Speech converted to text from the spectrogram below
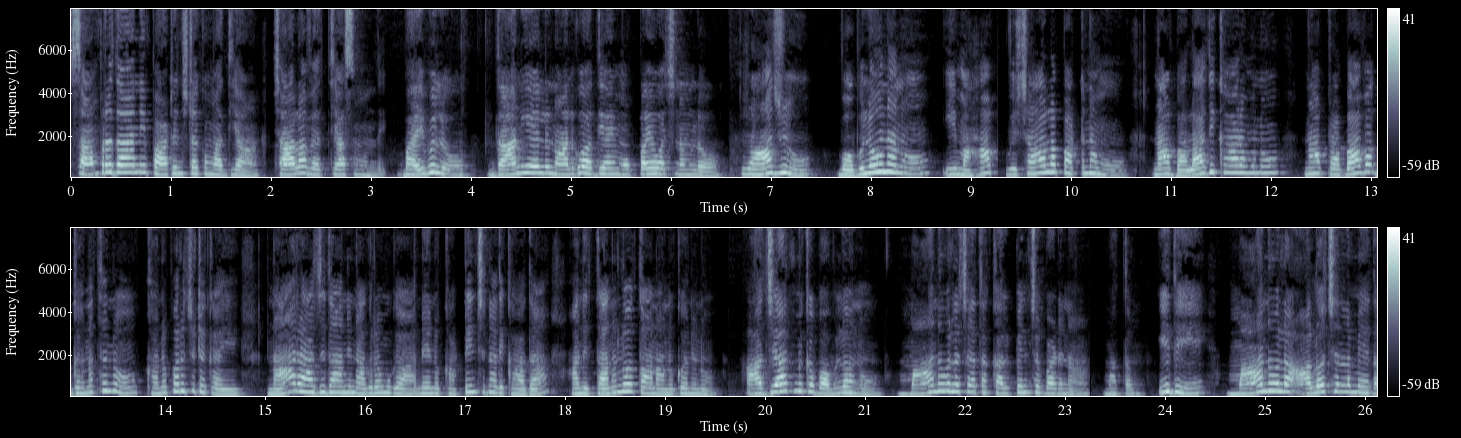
సాంప్రదాయాన్ని పాటించటకు మధ్య చాలా వ్యత్యాసం ఉంది. బైబిలు దానియేలు నాలుగో అధ్యాయం ముప్పై వచనంలో రాజు బబులోనను ఈ మహా విశాల పట్టణము నా బలాధికారమును నా ప్రభావ ఘనతను కనుపరచుటకై నా రాజధాని నగరముగా నేను కట్టించినది కాదా అని తనలో తాను అనుకొనెను. ఆధ్యాత్మిక బబులోను మానవుల చేత కల్పించబడిన మతం. ఇది మానవుల ఆలోచనల మీద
